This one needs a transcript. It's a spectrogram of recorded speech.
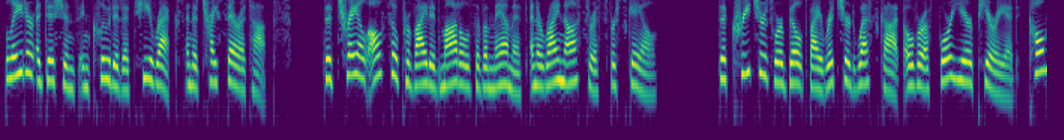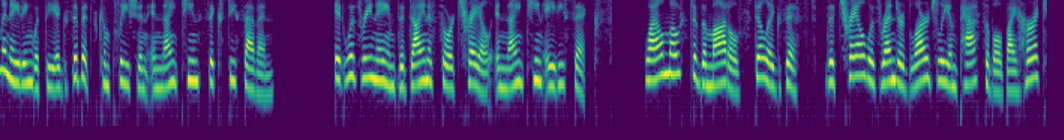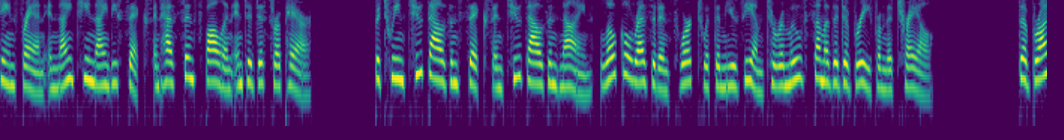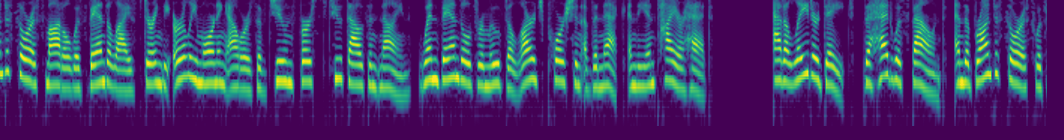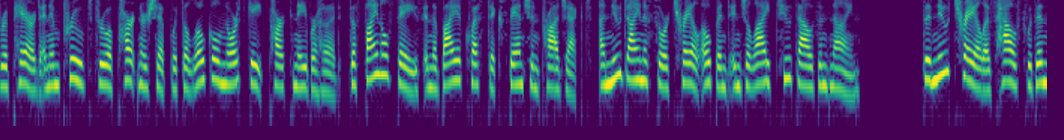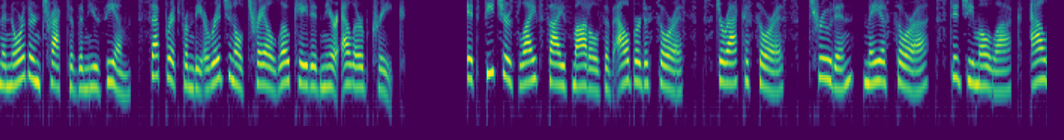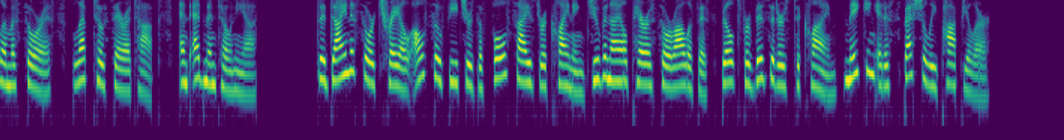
Later additions included a T-Rex and a Triceratops. The trail also provided models of a mammoth and a rhinoceros for scale. The creatures were built by Richard Westcott over a four-year period, culminating with the exhibit's completion in 1967. It was renamed the Dinosaur Trail in 1986. While most of the models still exist, the trail was rendered largely impassable by Hurricane Fran in 1996 and has since fallen into disrepair. Between 2006 and 2009, local residents worked with the museum to remove some of the debris from the trail. The Brontosaurus model was vandalized during the early morning hours of June 1, 2009, when vandals removed a large portion of the neck and the entire head. At a later date, the head was found, and the Brontosaurus was repaired and improved through a partnership with the local Northgate Park neighborhood. The final phase in the BioQuest expansion project, a new dinosaur trail opened in July 2009. The new trail is housed within the northern tract of the museum, separate from the original trail located near Ellerbe Creek. It features life-size models of Albertosaurus, Styracosaurus, Troodon, Maiasaura, Stygimoloch, Alamosaurus, Leptoceratops, and Edmontonia. The dinosaur trail also features a full-sized reclining juvenile Parasaurolophus built for visitors to climb, making it especially popular.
